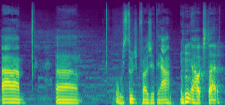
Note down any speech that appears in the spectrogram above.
a, a o estúdio que faz GTA. a Rockstar.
